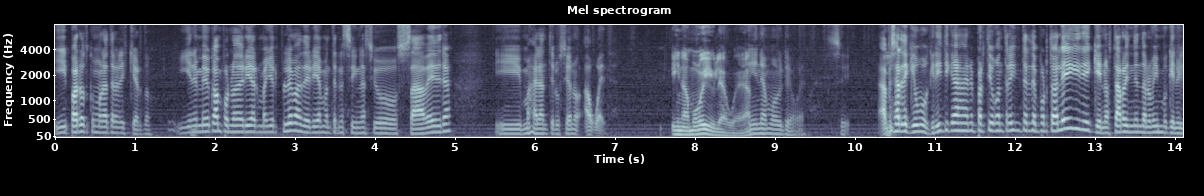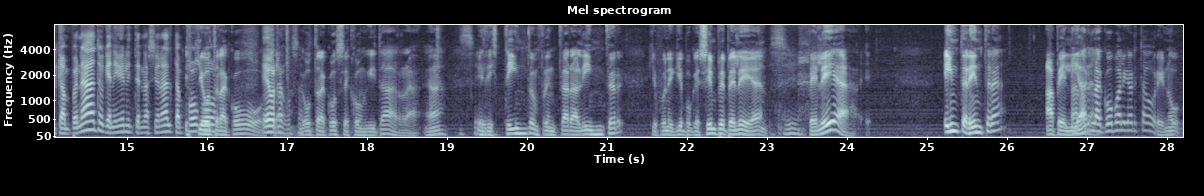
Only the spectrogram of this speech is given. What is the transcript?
y Parot como lateral izquierdo. Y en el medio campo no debería haber mayor problema, debería mantenerse Ignacio Saavedra y más adelante Luciano Agüed. Inamovible, weá. Inamovible, Agüed, sí. A pesar de que hubo críticas en el partido contra Inter de Porto Alegre, que no está rindiendo lo mismo que en el campeonato, que a nivel internacional tampoco. Es que otra cosa. Es otra cosa. Otra cosa es con guitarra. ¿ah? Sí. Es distinto enfrentar al Inter, que fue un equipo que siempre pelea. Sí. Pelea. Inter entra a pelear Ah, la Copa Libertadores. No,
